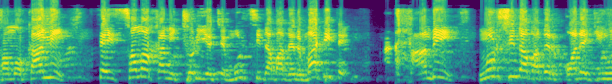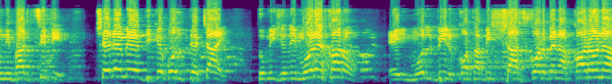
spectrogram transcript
সমকামী। সেই সমকামী ছড়িয়েছে মুর্শিদাবাদের মাটিতে। আমি মুর্শিদাবাদের কলেজ ইউনিভার্সিটি ছেলে মেয়েদিকে বলতে চাই, তুমি যদি মনে করো, এই মলবির কথা বিশ্বাস করবে না, করো না।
